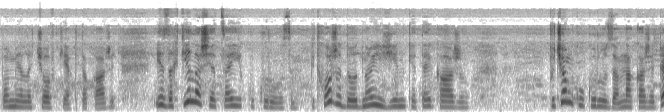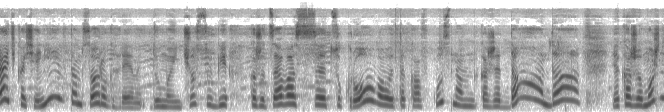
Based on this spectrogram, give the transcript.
по мілочовки, як то кажуть. І захотіла ж я цієї кукурузи. Підходжу до одної жінки та й кажу, по чому кукуруза? Вона каже, 5 качанів, там 40 гривень. Думаю, нічого собі. Кажу, це у вас е, цукрова, ось така вкусна. Він каже, да, да. Я кажу, можна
